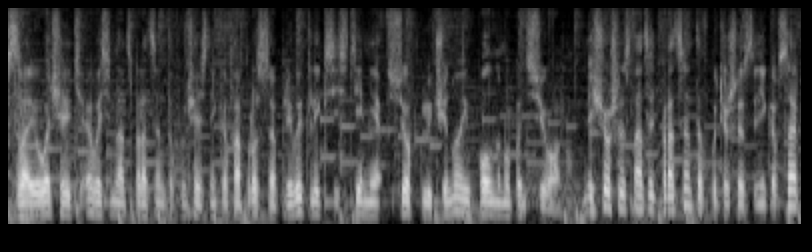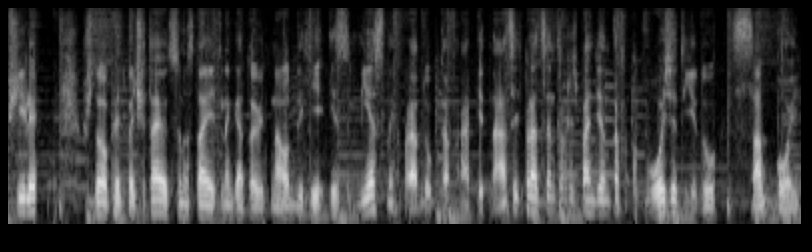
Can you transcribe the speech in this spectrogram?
В свою очередь, 18% участников опроса привыкли к системе «все включено» и полному пансиону. Еще 16% путешественников сообщили, что предпочитают самостоятельно готовить на отдыхе из местных продуктов, а 15% респондентов возят еду с собой.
